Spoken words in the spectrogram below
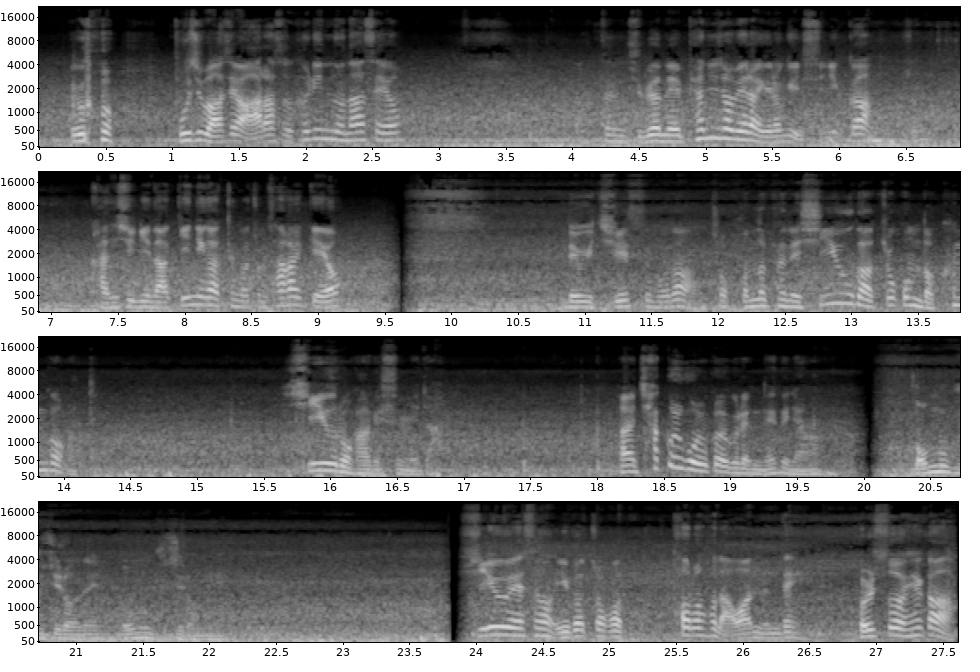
이거 보지 마세요. 알아서 흐린 눈 하세요. 아무튼 주변에 편의점이랑 이런 게 있으니까 좀 간식이나 끼니 같은 거 좀 사갈게요. 근데 여기 GS보다 저 건너편에 CU가 조금 더 큰 것 같아. CU로 가겠습니다. 아니 차 끌고 올 걸 그랬네 그냥. 너무 부지런해. 너무 부지런해. CU에서 이것저것 털어서 나왔는데 벌써 해가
